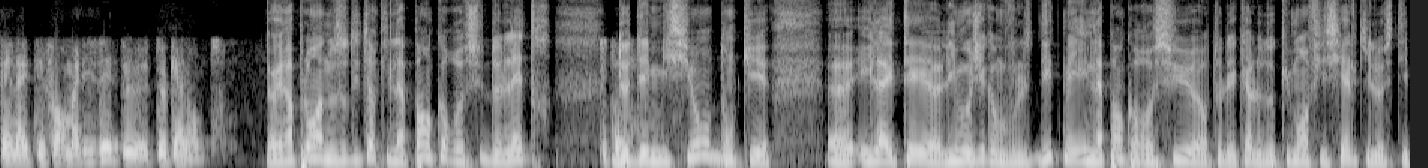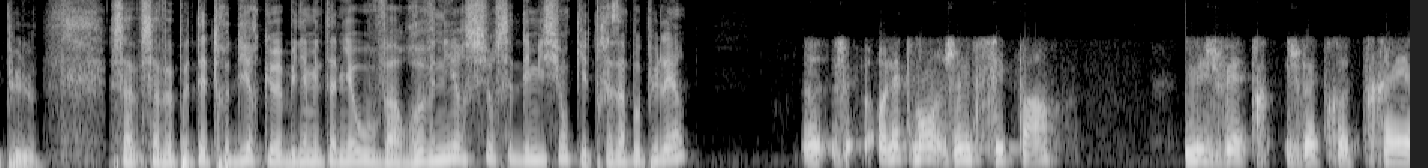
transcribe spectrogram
rien n'a été formalisé, de, de Galante. Rappelons à nos auditeurs qu'il n'a pas encore reçu de lettre de démission, donc euh, il a été euh, limogé comme vous le dites, mais il n'a pas encore reçu, en tous les cas, le document officiel qui le stipule. Ça, veut peut-être dire que Benjamin Netanyahu va revenir sur cette démission qui est très impopulaire? Euh, Honnêtement, je ne sais pas, mais je vais être, je vais être très...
